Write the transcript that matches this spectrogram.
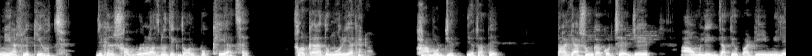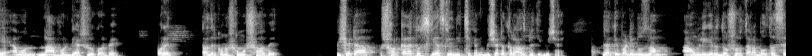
নিয়ে আসলে কি হচ্ছে? যেখানে সবগুলো রাজনৈতিক দল পক্ষেই আছে, সরকার এত মরিয়া কেন? হ্যাঁ ভোট জেতাতে, তারা কি আশঙ্কা করছে যে আওয়ামী লীগ, জাতীয় পার্টি মিলে এমন না ভোট দেওয়া শুরু করবে, পরে তাদের কোনো সমস্যা হবে? বিষয়টা সরকার এত সিরিয়াসলি নিচ্ছে কেন? বিষয়টা তো রাজনৈতিক বিষয়। জাতীয় পার্টি বুঝলাম, আওয়ামী লীগের দোষর তারা বলতেছে।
